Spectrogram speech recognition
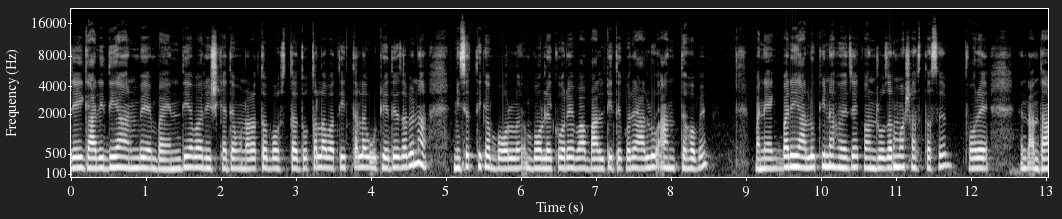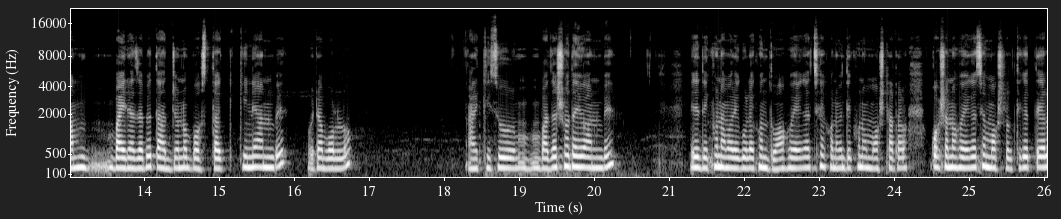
যেই গাড়ি দিয়ে আনবে বা এন দিয়ে বা রিক্সা দিয়ে, ওনারা তো বস্তা দোতলা বা তিনতলা উঠিয়ে দিয়ে যাবে না? নিচের থেকে বল, বলে করে বা বালতিতে করে আলু আনতে হবে। মানে একবারই আলু কিনা হয়ে যায়, কারণ রোজার মাস আসতেছে, পরে দাম বাইরে যাবে, তার জন্য বস্তা কিনে আনবে, ওইটা বলল। আর কিছু বাজার সদাইও আনবে। এই যে দেখুন আমার এগুলো এখন দোয়া হয়ে গেছে, এখন আমি দেখুন মশলাটা কষানো হয়ে গেছে, মশলার থেকে তেল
